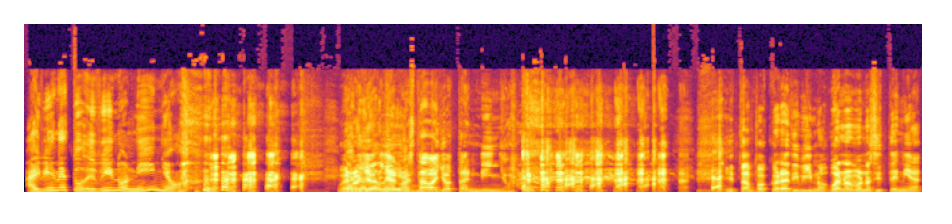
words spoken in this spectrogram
Ahí viene tu divino niño. bueno, ya, ya, no estaba yo tan niño. y tampoco era divino. Bueno, bueno, sí tenía,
